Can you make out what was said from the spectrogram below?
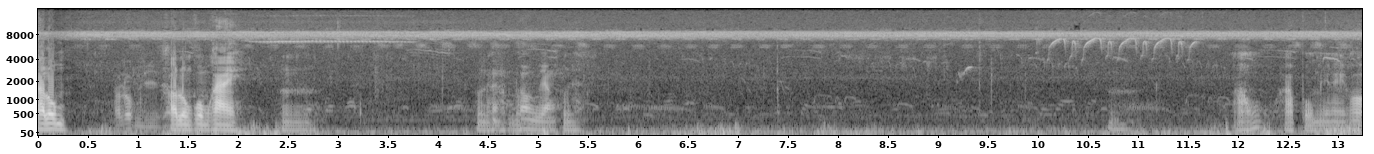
คารมอารมณ์ดีคารมคมคายอืมนู่นนะครับต้องเวียงนู่นนะอืมเอาครับผมยังไงก็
